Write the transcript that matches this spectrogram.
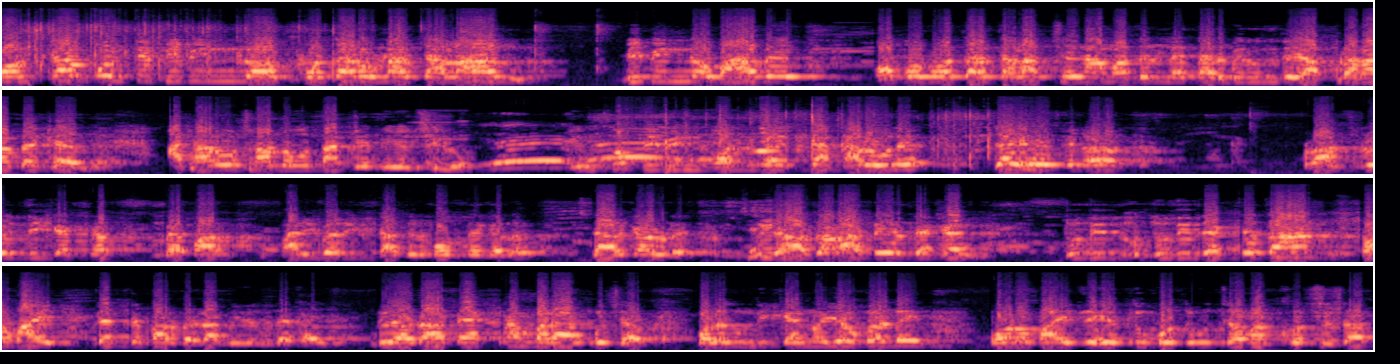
সংস্কারপন্থী বিভিন্ন প্রচারণা চালান বিভিন্ন ভাবে অপপ্রচার চালাচ্ছেন আমাদের নেতার বিরুদ্ধে, আপনারা দেখেন, আঠারো সালেও তাকে দিয়েছিল। কিন্তু বিভিন্ন অন্য একটা কারণে, যাই হোক, এটা রাজনৈতিক একটা ব্যাপার, পারিবারিক তাদের বলতে গেলে, যার কারণে। দুই হাজার আটে দেখেন যদি যদি দেখতে চান, সবাই দেখতে পারবেন আমি যদি দেখাই। দুই হাজার এক নাম্বার আঙ্গুর সাহেব বলেন উনি কেন ইয়ে করেন? বড় ভাই যেহেতু বদরুজ্জামান খসরু সাহেব,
